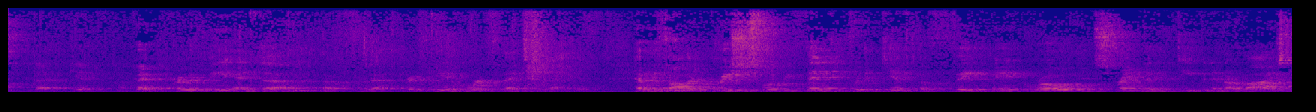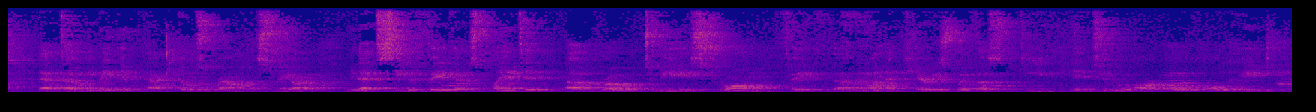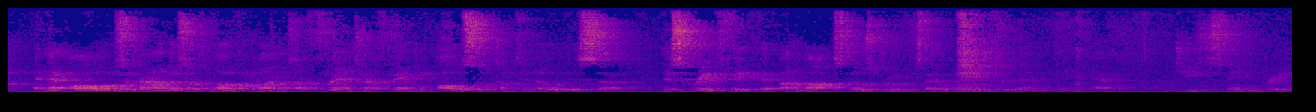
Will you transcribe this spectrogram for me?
Pray with me and uh, uh for that. Pray with me in a word of thanks for that gift. Heavenly Father, gracious Lord, we thank you for the gift of faith. May it grow and strengthen and deepen in our lives that uh, we may impact those around us. May our may that seed of faith that was planted uh, grow to be a strong faith, uh, one that carries with us deep into our old old age, and that all those around us, our loved ones, our friends, and our family, also come this uh, this great faith that unlocks those rooms that are waiting for them in heaven. In Jesus' name we pray.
